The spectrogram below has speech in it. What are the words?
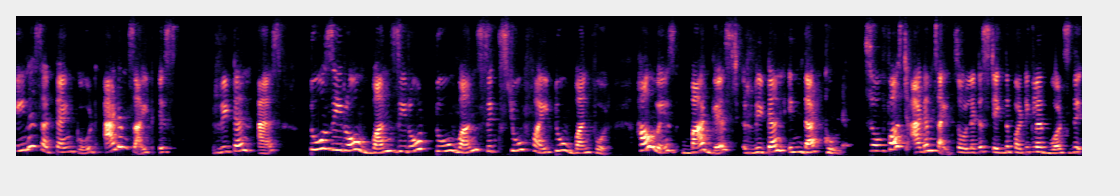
In a certain code, Adam site is written as 201021625214. How is Barguest written in that code? So first Adam site. So let us take the particular words they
